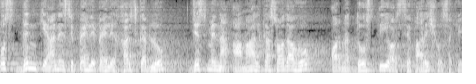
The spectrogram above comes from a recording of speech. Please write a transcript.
उस दिन के आने से पहले पहले खर्च कर लो, जिसमें ना आमाल का सौदा हो और न दोस्ती और सिफारिश हो सके।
